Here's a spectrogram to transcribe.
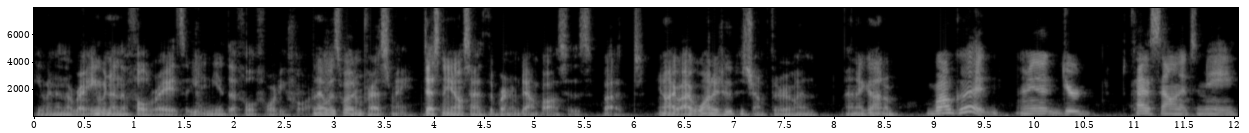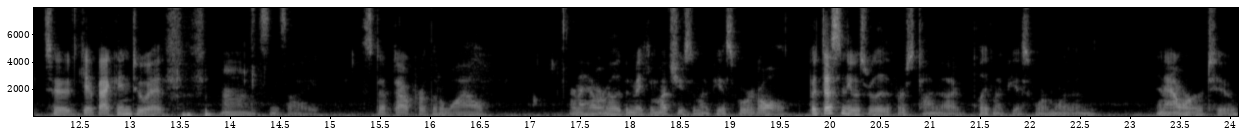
Even in the ra- even in the full raid, so you didn't need the full forty four. That was what impressed me. Destiny also has the burn them down bosses, but you know, I, I wanted hoops to jump through, and and I got them. Well, good. I mean, you're kind of selling it to me to get back into it uh, since I stepped out for a little while. And I haven't really been making much use of my PS4 at all. But Destiny was really the first time that I played my PS4 more than an hour or two.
